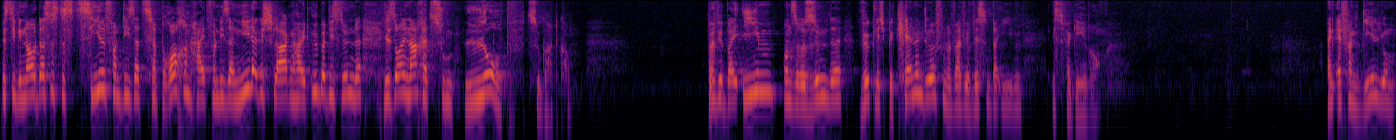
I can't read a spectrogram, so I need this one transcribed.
Wisst ihr, genau das ist das Ziel von dieser Zerbrochenheit, von dieser Niedergeschlagenheit über die Sünde. Wir sollen nachher zum Lob zu Gott kommen. Weil wir bei ihm unsere Sünde wirklich bekennen dürfen und weil wir wissen, bei ihm ist Vergebung. Ein Evangelium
